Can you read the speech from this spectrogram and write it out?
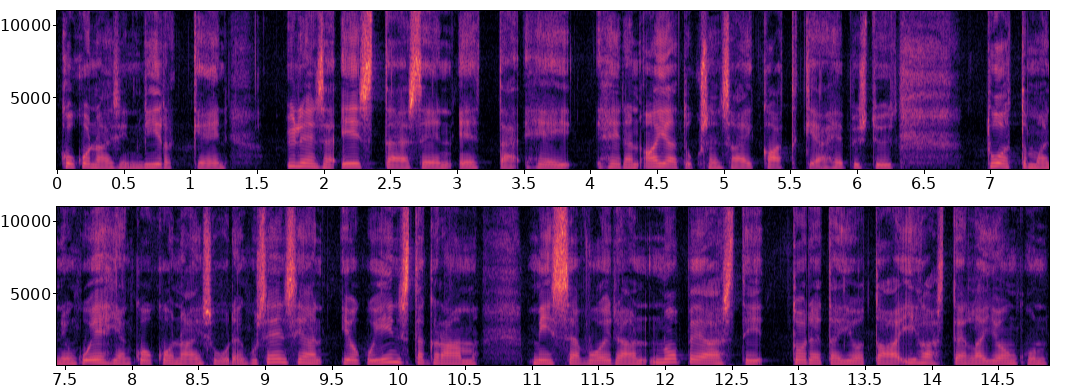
kokonaisin virkkein, yleensä estää sen, että he, heidän ajatuksensa ei katkea. He pystyvät tuottamaan jonkun ehjän kokonaisuuden, kun sen sijaan joku Instagram, missä voidaan nopeasti todeta jotain, ihastella jonkun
